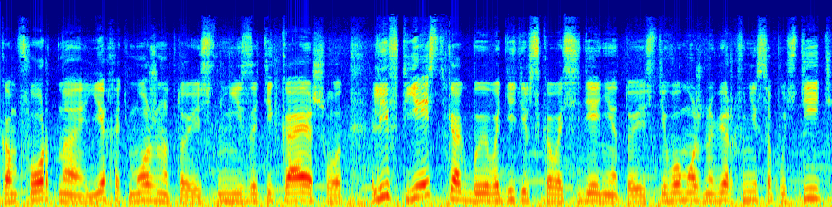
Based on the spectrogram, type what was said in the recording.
комфортно, ехать можно, то есть не затекаешь. Вот. Лифт есть как бы водительского сидения, то есть его можно вверх-вниз опустить,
